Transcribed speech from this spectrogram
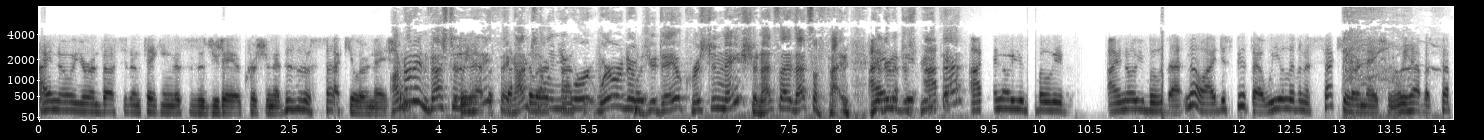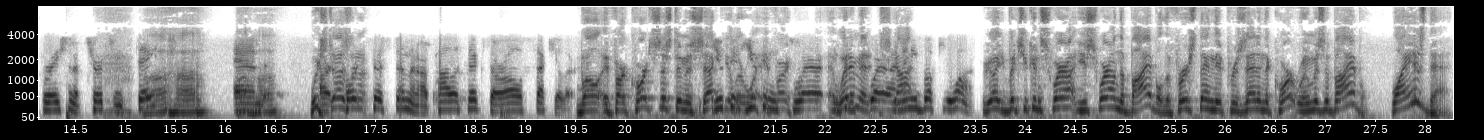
I know you're invested in thinking this is a Judeo-Christian. This is a secular nation. I'm not invested We in anything. I'm telling you, we're, we're in a Judeo-Christian nation. That's a, that's a fact. You're going to dispute I, that? I, I know you believe. I know you believe that. No, I dispute that. We live in a secular nation. We have a separation of church and state, Uh-huh. and uh-huh. Which our doesn't- court system and our politics are all secular. Well, if our court system is secular, You can, you if can our- swear. You wait a can minute, swear Scott. on any book you want. But you can swear you swear on the Bible. The first thing they present in the courtroom is a Bible. Why is that?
